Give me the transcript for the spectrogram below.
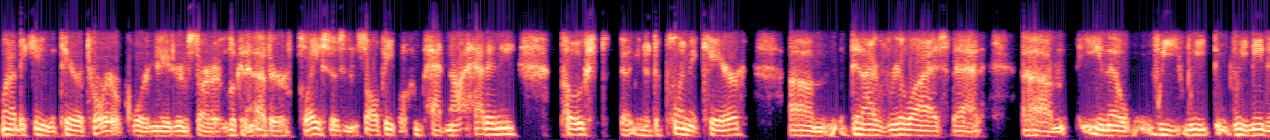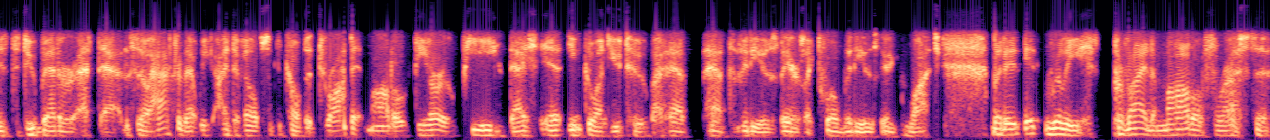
when I became the territorial coordinator and started looking at other places and saw people who had not had any post uh, you know deployment care, um, then I realized that um, you know we we we needed to do better at that. And so after that, we I developed something called the Drop It model, D R O P dash It. You can go on YouTube. I have have the videos there. It's like twelve videos there you can watch. But it it really provided a model for us to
